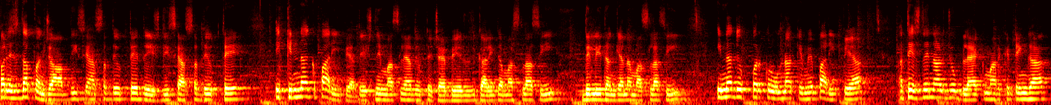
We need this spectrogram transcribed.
ਪਰ ਇਸ ਦਾ ਪੰਜਾਬ ਦੀ ਸਿਆਸਤ ਦੇ ਉੱਤੇ, ਦੇਸ਼ ਦੀ ਸਿਆਸਤ ਦੇ ਉੱਤੇ ਇਹ ਕਿੰਨਾ ਕੁ ਭਾਰੀ ਪਿਆ? ਦੇਸ਼ ਦੇ ਮਸਲਿਆਂ ਦੇ ਉੱਤੇ, ਚਾਹੇ ਬੇਰੁਜ਼ਗਾਰੀ ਦਾ ਮਸਲਾ ਸੀ, ਦਿੱਲੀ ਦੰਗਿਆਂ ਦਾ ਮਸਲਾ ਸੀ, ਇਹਨਾਂ ਦੇ ਉੱਪਰ ਕਰੋਨਾ ਕਿਵੇਂ ਭਾਰੀ ਪਿਆ? ਅਤੇ ਇਸ ਦੇ ਨਾਲ ਜੋ ਬਲੈਕ ਮਾਰਕੀਟਿੰਗ ਆ,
